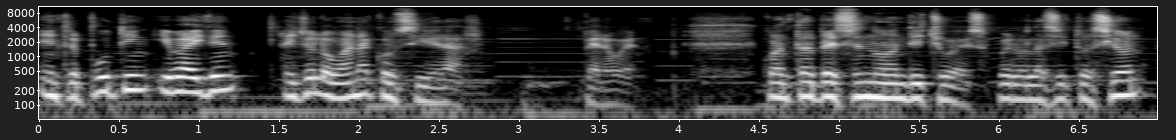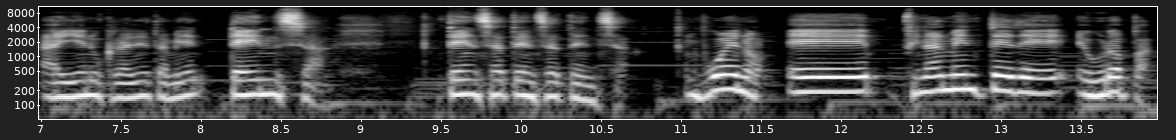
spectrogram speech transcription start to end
entre Putin y Biden, ellos lo van a considerar. Pero bueno, ¿Cuántas veces no han dicho eso? Pero la situación ahí en Ucrania también tensa, tensa, tensa, tensa. Bueno, eh, finalmente de Europa,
